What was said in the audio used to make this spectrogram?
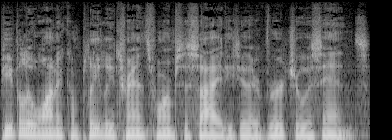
People who want to completely transform society to their virtuous ends.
